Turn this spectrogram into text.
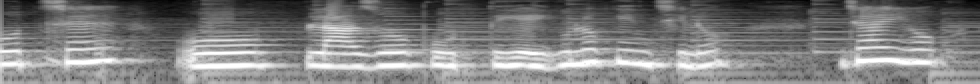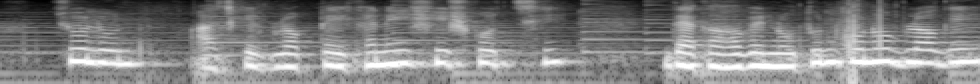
করছে, ও প্লাজো, কুর্তি এইগুলো কিনছিল। যাই হোক, চলুন, আজকের ব্লগটা এখানেই শেষ করছি। দেখা হবে নতুন কোনো ব্লগে,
